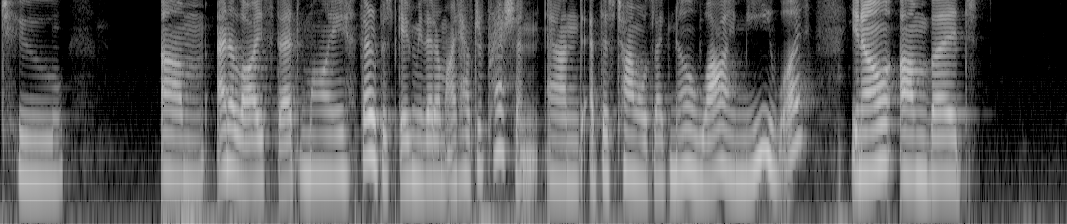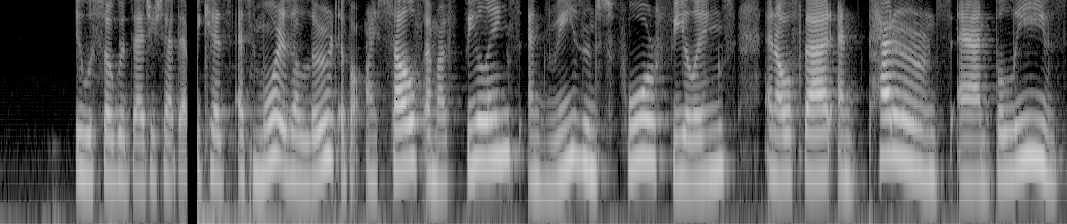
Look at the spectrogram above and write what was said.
to um, analyze that my therapist gave me that I might have depression. And at this time, I was like, no, why me? What? You know. Um, but it was so good that you said that because as more as I learned about myself and my feelings and reasons for feelings and all of that and patterns and beliefs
